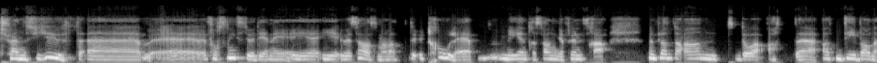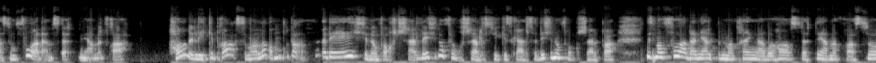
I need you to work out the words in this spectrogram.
Trans Youth-forskningsstudien eh, i, i, i, USA som har vært utrolig mye interessante funn fra. Men bl.a. da at, at de barna som får den støtten hjemmefra, har det like bra som alle andre. Det er ikke noen forskjell. Det er ikke noen forskjell psykisk helse. Det er ikke noen forskjell på Hvis man får den hjelpen man trenger og har støtte hjemmefra, så,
